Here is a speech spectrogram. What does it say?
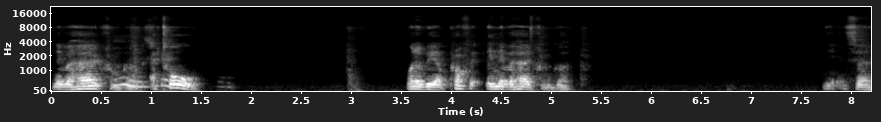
Never heard from Mm, God at true. all. Want to be a prophet? They never heard from God. Yeah, so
